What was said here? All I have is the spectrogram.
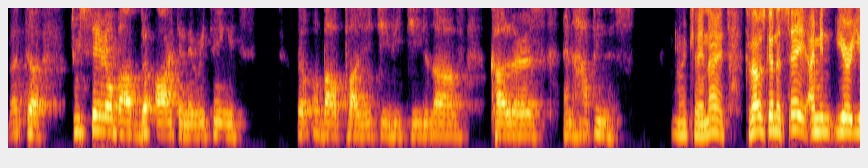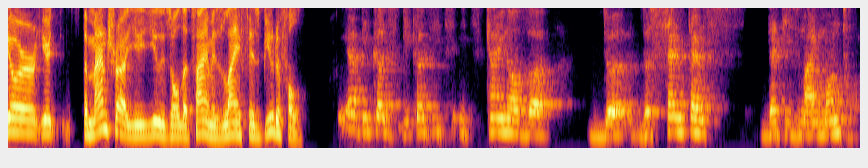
But uh, to say about the art and everything, it's about positivity, love, colors, and happiness. Okay, nice. Because I was going to say, I mean, your your your the mantra you use all the time is "life is beautiful." Yeah, because because it's it's kind of uh, the the sentence that is my mentor.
